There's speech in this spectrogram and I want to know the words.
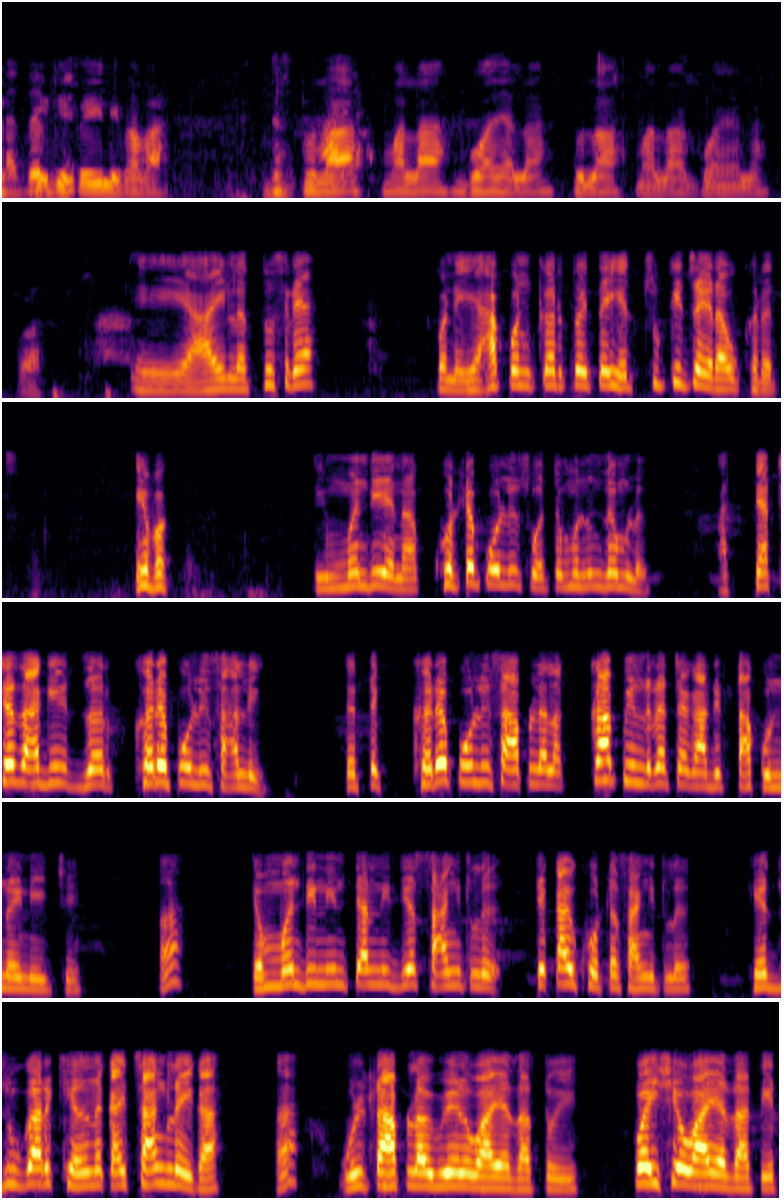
आता दे दे. please. पहिले बाबा. धर तुला मला गोळ्याला तुला मला गोळ्याला ए आईला दुसऱ्या. पण हे आपण करतोय तर हे चुकीचं आहे राव खरंच. हे बघ ती मंदी आहे ना खोटे पोलीस होते म्हणून जमलं. आणि त्याच्या जागी जर खरे पोलीस आले तर ते खरे पोलीस आपल्याला का पिंजऱ्याच्या गाडीत टाकून नाही न्यायचे? हा? त्या मंदीनी त्यांनी जे सांगितलं ते काय खोटं सांगितलं? हे जुगार खेळणं काही चांगलं आहे का? हा? उलट आपला वेळ वाया जातोय. पैसे वाया जातेत.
